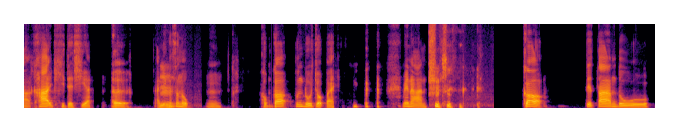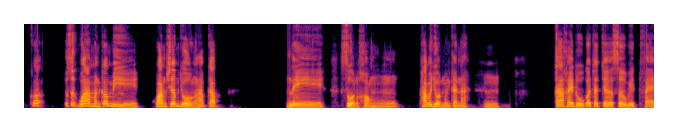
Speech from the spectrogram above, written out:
าค่าย Cretaceous เออ อันอืนี้มก็สนุก อืม ผมก็เพิ่งดูจบไป ไม่นาน ก็ติดตามดู ก็รู้สึกว่ามันก็มีความเชื่อมโยงนะครับกับ ในส่วนของภาพยนตร์เหมือนกันนะอืม ถ้าใครดูก็จะเจอ service fan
